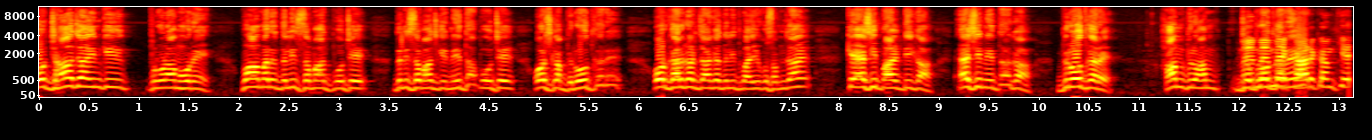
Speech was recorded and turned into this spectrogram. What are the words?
और जहाँ जहाँ इनके प्रोग्राम हो रहे हैं वहाँ हमारे दलित समाज पहुँचे दलित समाज के नेता पहुँचे और इसका विरोध करें और घर घर जाकर दलित भाइयों को समझाएँ कि ऐसी पार्टी का ऐसे नेता का विरोध करें। हम हम जो विरोध कर रहे कार्यक्रम के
